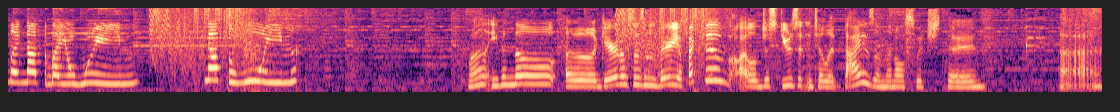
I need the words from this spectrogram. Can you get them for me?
but not the, by a worm. Not the worm. Well, even though uh, Gyarados isn't very effective, I'll just use it until it dies, and then I'll switch to uh,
